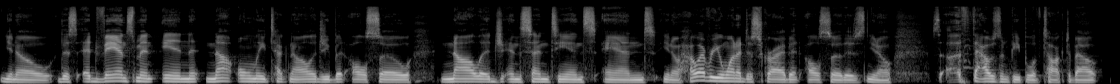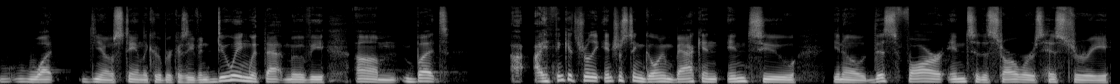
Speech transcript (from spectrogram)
you know this advancement in not only technology but also knowledge and sentience and you know however you want to describe it. Also there's you know a thousand people have talked about what you know Stanley Kubrick is even doing with that movie. Um, but I think it's really interesting going back in, into you know this far into the Star Wars history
